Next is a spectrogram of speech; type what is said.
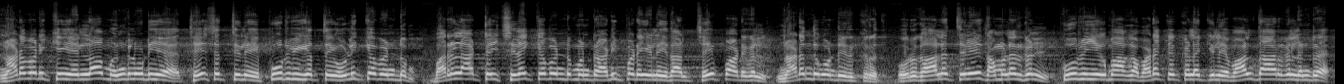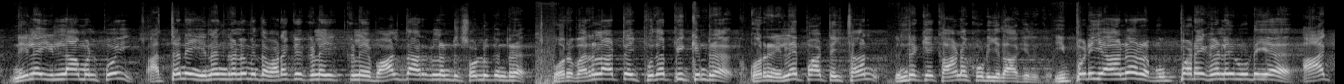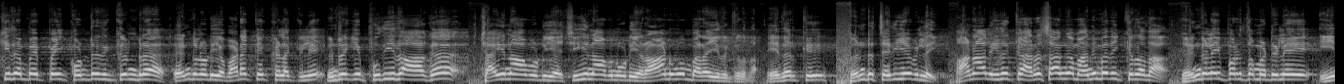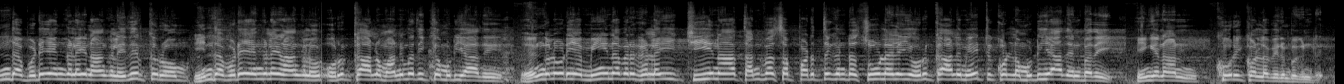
நடவடிக்கை எல்லாம் எங்களுடைய தேசத்திலே பூர்வீகத்தை ஒழிக்க வேண்டும் வரலாற்றை சிதைக்க வேண்டும் என்ற அடிப்படையிலே தான் செயற்பாடுகள் நடந்து கொண்டிருக்கிறது. ஒரு காலத்திலே தமிழர்கள் பூர்வீகமாக வடக்கு கிழக்கிலே வாழ்ந்தார்கள் என்ற நிலை இல்லாமல் போய் அத்தனை இனங்களும் இந்த வடக்கு கிழக்கிலே வாழ்ந்தார்கள் என்று சொல்லுகின்ற ஒரு வரலாற்றை புதப்பிக்கின்ற ஒரு நிலைப்பாட்டை தான் இன்றைக்கு காணக்கூடியதாக இருக்கு. இப்படியான முப்படைகளினுடைய ஆக்கிரமிப்பை கொண்டிருக்கின்ற எங்களுடைய வடக்கு கிழக்கிலே இன்றைக்கு புதிதாக சைனாவுடைய சீனாவினுடைய ராணுவம் வர இருக்கிறதா? எதற்கு? என்று தெரியவில்லை. ஆனால் இதுக்கு அரசாங்கம் அனுமதிக்கிறதா? எங்களை பொறுத்த மட்டிலே இந்த விடயங்களை நாங்கள் எதிர்க்கிறோம். இந்த விடயங்களை நாங்கள் ஒரு- ஒரு காலம் அனுமதிக்க முடியாது. முடியாது. எங்களுடைய மீனவர்களை சீனா தன்வசப்படுத்துகின்ற சூழலை ஒரு காலம் ஏற்றுக்கொள்ள முடியாது என்பதை இங்கு நான் கூறிக்கொள்ள விரும்புகின்றேன்.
